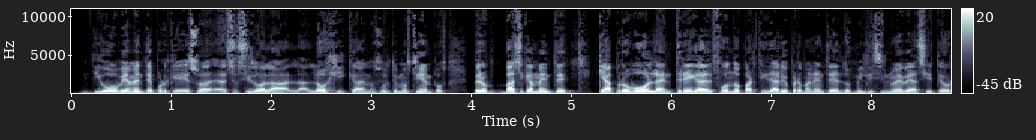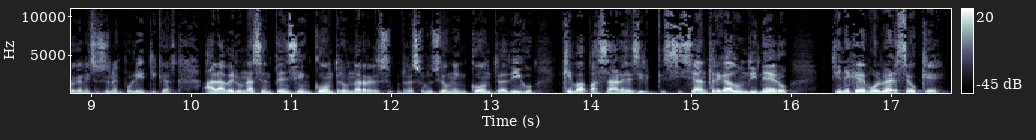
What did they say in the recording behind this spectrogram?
Digo, obviamente, porque eso ha, sido la, lógica en los últimos tiempos, pero básicamente que aprobó la entrega del Fondo Partidario Permanente del 2019 a siete organizaciones políticas. Al haber una sentencia en contra, una resolución en contra, digo, ¿qué va a pasar? Es decir, si se ha entregado un dinero, ¿tiene que devolverse o qué?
